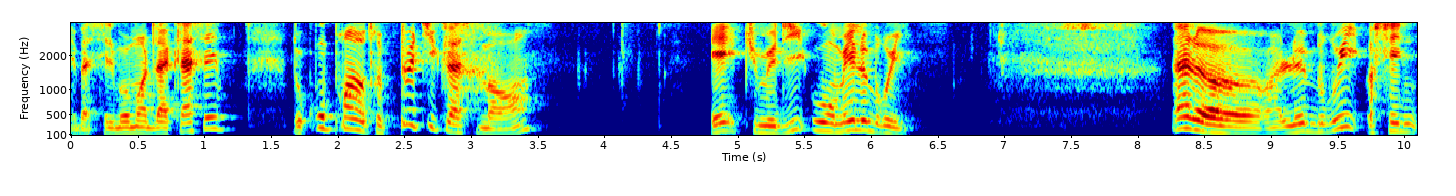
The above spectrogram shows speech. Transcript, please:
Et ben c'est le moment de la classer. Donc on prend notre petit classement et tu me dis où on met le bruit. Alors, le bruit, c'est une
